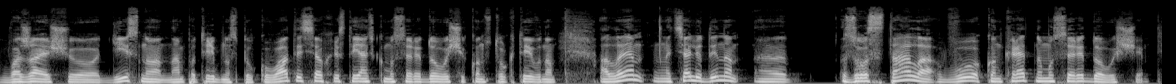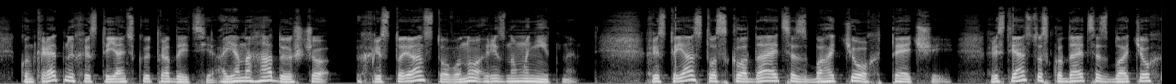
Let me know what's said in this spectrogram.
вважаю, що дійсно нам потрібно спілкуватися в християнському середовищі конструктивно. Але ця людина. Е, зростала в конкретному середовищі, конкретної християнської традиції. А я нагадую, що християнство воно різноманітне. Християнство складається з багатьох течій. Християнство складається з багатьох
